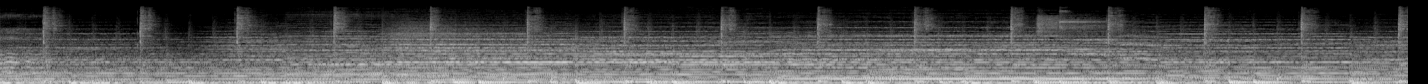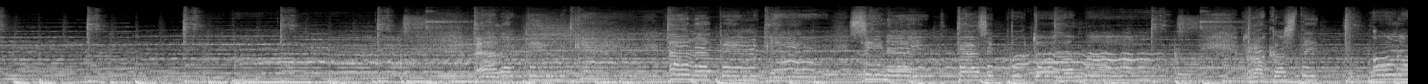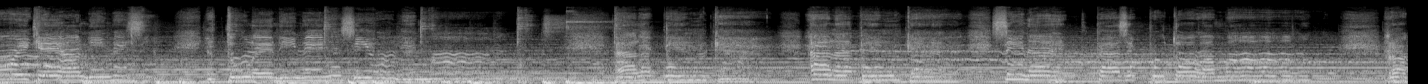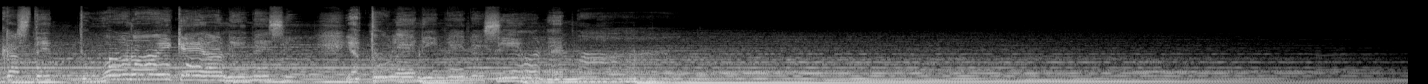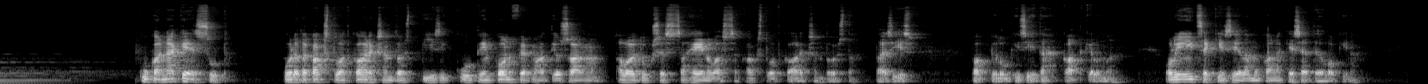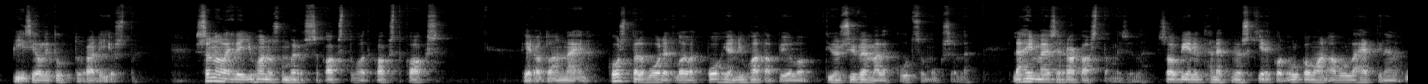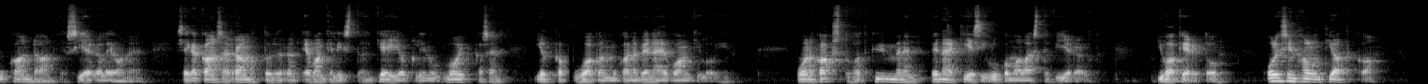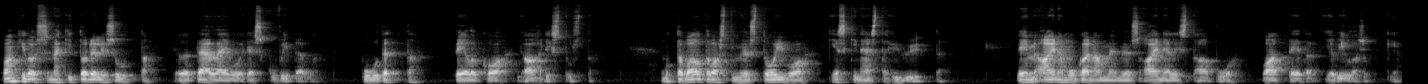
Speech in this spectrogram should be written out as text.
Oikea nimesi ja tulee nimenäsi olemaan. Älä pelkää, älä pelkää, sinä et pääse putoamaan. Rakastettu on oikea nimesi ja tulee nimenäsi olemaan. Kuka näkee sut? Vuodelta 2018 biisi kuultiin konfirmaatiosaarnan aloituksessa Heinolassa 2018, tai siis pappi luki siitä katkelman. Olin itsekin siellä mukana kesäteologina. Biisi oli tuttu radiosta. Sanalehden juhannusnumerossa 2022 kerrotaan näin. Gospel-vuodet loivat pohjan Juha Tapiolla työn syvemmälle kutsumukselle, lähimmäisen rakastamiselle. Se on vienyt hänet myös kirkon ulkomaan avun lähettineen Ukandaan ja Sierra Leoneen sekä kansan raamattoherran evankelistojen Keijo Klinu Loikkasen Ilkka Puhakan mukana Venäjän vankiloihin. Vuonna 2010 Venäjä kiesi ulkomaalaisten vierailut. Juha kertoo, olisin halunnut jatkaa. Vankiloissa näki todellisuutta, jota täällä ei voi edes kuvitella. Puutetta, pelkoa ja ahdistusta, mutta valtavasti myös toivoa, keskinäistä hyvyyttä. Veimme aina mukanamme myös aineellista apua, vaatteita ja villasukkia.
